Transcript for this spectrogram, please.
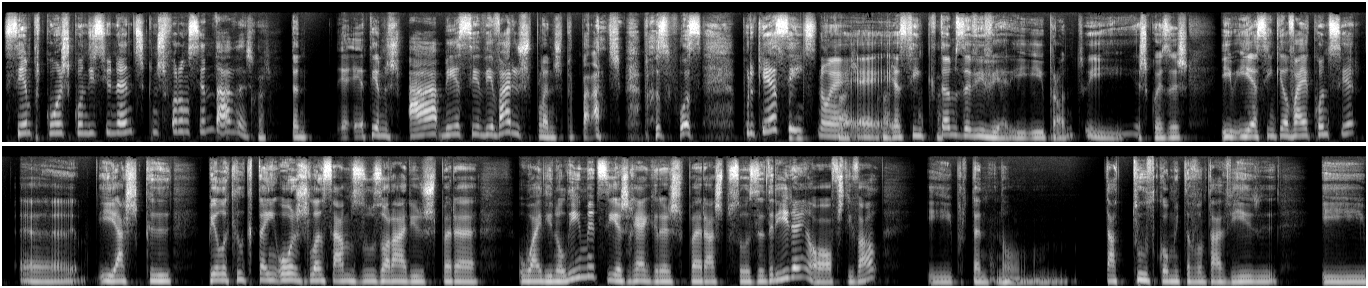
sempre com as condicionantes que nos foram sendo dadas. Claro. Portanto, é, é, temos A, B, C, D, vários planos preparados para se fosse, porque é assim, não é? É, é assim que estamos a viver e, e pronto, e as coisas, e, e, é assim que ele vai acontecer. Uh, e acho que, pelo aquilo que tem, hoje lançámos os horários para o ID No Limits e as regras para as pessoas aderirem ao festival, e portanto, não está tudo com muita vontade de ir e,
